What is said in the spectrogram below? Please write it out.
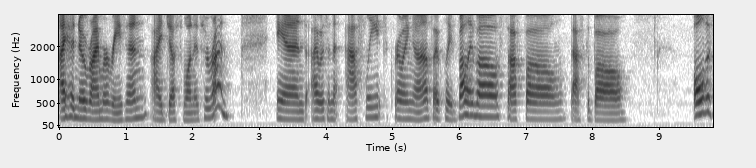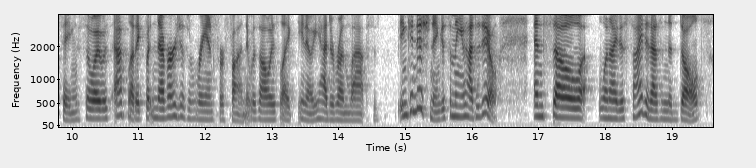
I had no rhyme or reason. I just wanted to run. And I was an athlete growing up. I played volleyball, softball, basketball, all the things. So I was athletic, but never just ran for fun. It was always like, you know, you had to run laps in conditioning, just something you had to do. And so when I decided as an adult,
